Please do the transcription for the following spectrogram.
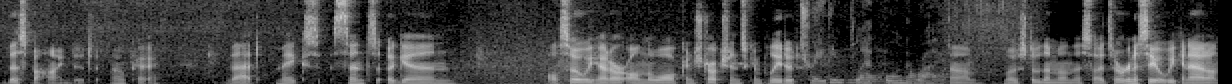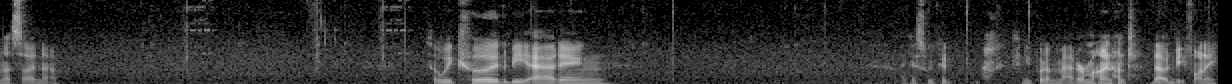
this behind it. Okay. That makes sense again. Also, we had our on-the-wall constructions completed. Trading platform arrived. Um, most of them on this side. So we're going to see what we can add on this side now. So we could be adding... I guess we could... Can you put a matter mine on... that would be funny.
